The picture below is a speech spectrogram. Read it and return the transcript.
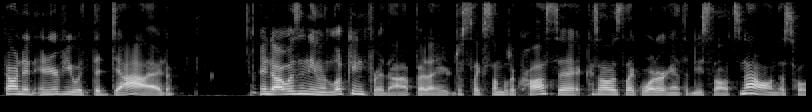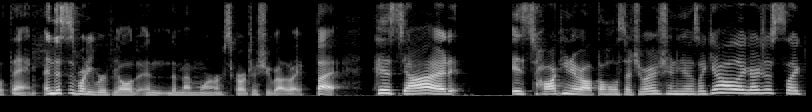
found an interview with the dad, and I wasn't even looking for that, but I just like stumbled across it because I was like, what are Anthony's thoughts now on this whole thing? And this is what he revealed in the memoir, Scar Tissue, by the way. But his dad is talking about the whole situation. He was like, "Yeah, like I just like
